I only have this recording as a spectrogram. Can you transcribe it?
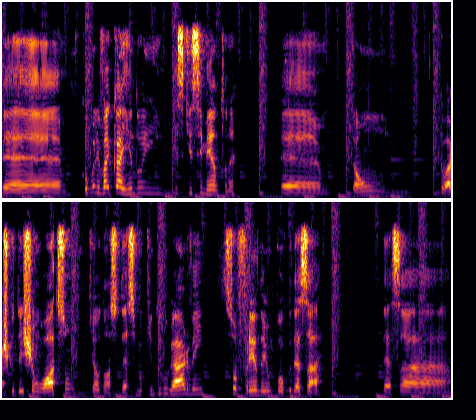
é, como ele vai caindo em esquecimento né é, então Eu acho que o Deshaun Watson, que é o nosso 15 lugar, vem sofrendo aí um pouco dessa dessa,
